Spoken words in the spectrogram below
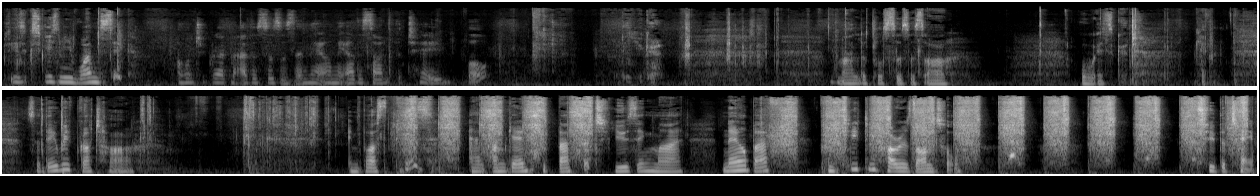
Please excuse me one sec. I want to grab my other scissors and they're on the other side of the table. There you go. My little scissors are always good. Okay, so there we've got our embossed piece and I'm going to buff it using my nail buff completely horizontal to the tape.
